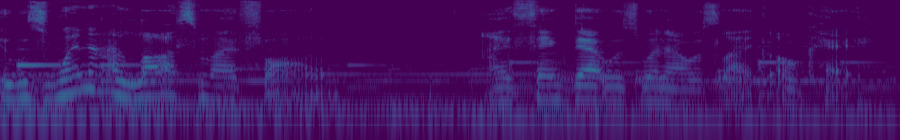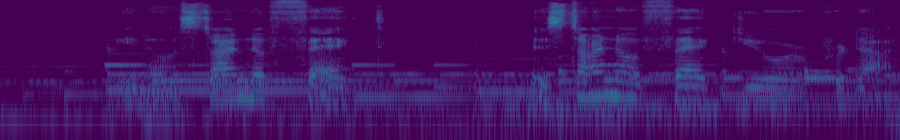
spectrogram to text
it was when I lost my phone. I think that was when I was like, okay, you know, it's starting to affect it's starting to affect your product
